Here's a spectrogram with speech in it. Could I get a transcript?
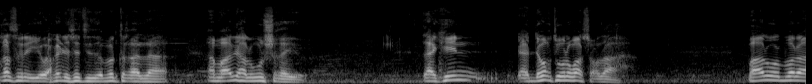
Qasri iyo wax ka dhisatid mataqaanaa ama adiha lagu shaqeeyo. Laakiin de waktiguna waa socdaa. Maalin walbana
